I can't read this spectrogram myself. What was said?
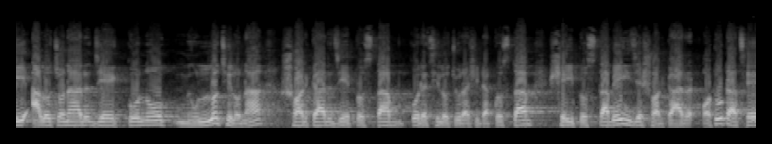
এই আলোচনার যে কোনো মূল্য ছিল না সরকার যে প্রস্তাব করেছিল চুরাশিটা প্রস্তাব সেই প্রস্তাবেই যে সরকার অটুট আছে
